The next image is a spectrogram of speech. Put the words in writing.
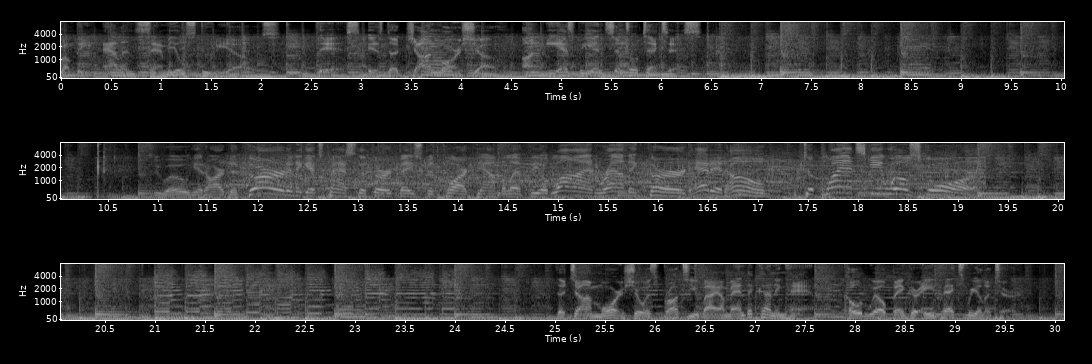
from the Allen Samuel Studios. This is the John Morris Show on ESPN Central Texas. 2-0 hit hard to third, and it gets past the third baseman Clark down the left field line, rounding third, headed home. To Plansky will score. The John Morris Show is brought to you by Amanda Cunningham, Coldwell Banker Apex Realtor,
